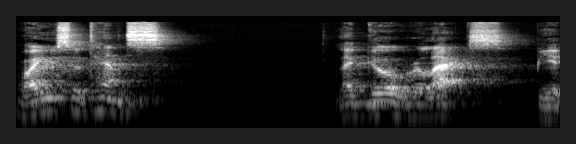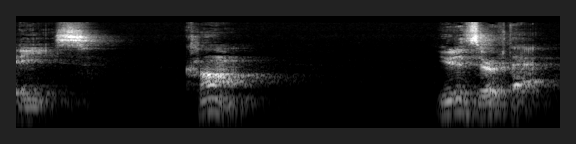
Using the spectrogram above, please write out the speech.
Why are you so tense? Let go, relax, be at ease. Calm. You deserve that.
